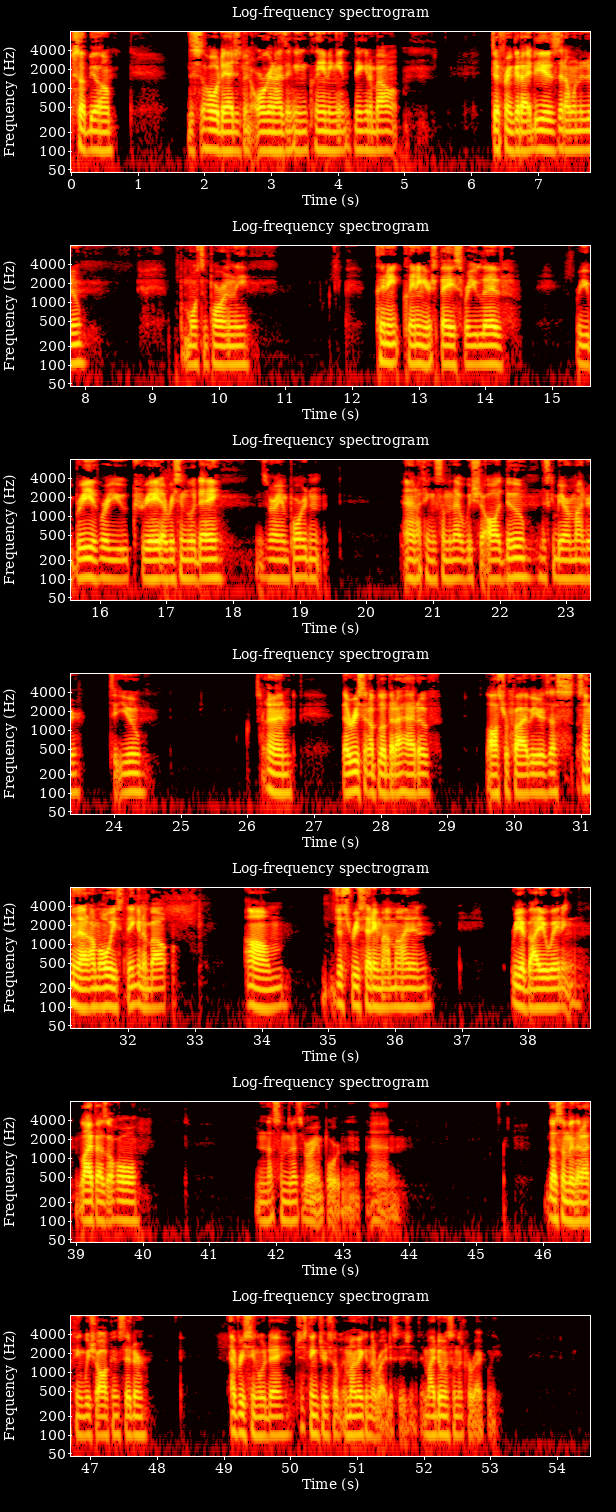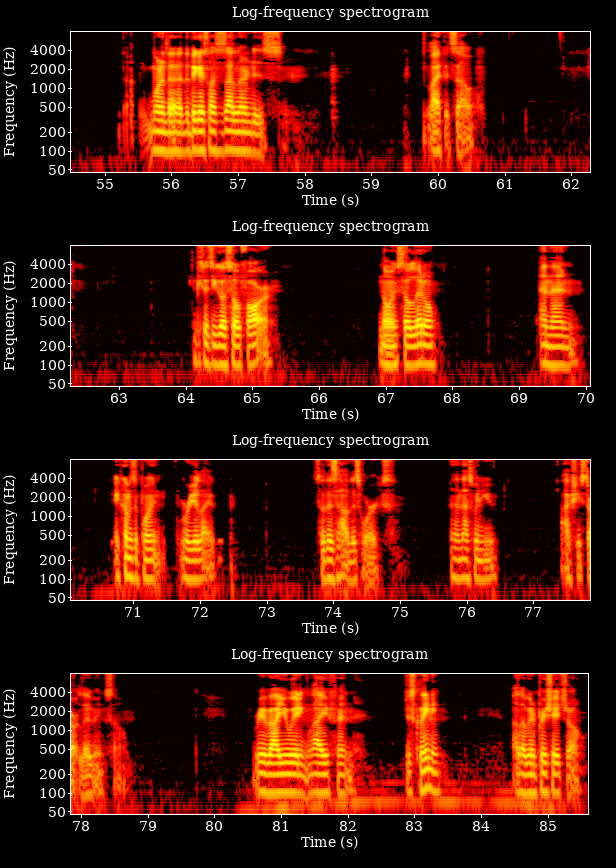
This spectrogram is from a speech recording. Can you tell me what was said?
What's up, y'all? This whole day I've just been organizing and cleaning and thinking about different good ideas that I want to do. But most importantly, cleaning cleaning your space where you live, where you breathe, where you create every single day is very important. And I think it's something that we should all do. This could be a reminder to you. And that recent upload that I had of lost for five years. That's something that I'm always thinking about. Um, just resetting my mind and reevaluating life as a whole. And that's something that's very important. And that's something that I think we should all consider every single day. Just think to yourself, am I making the right decisions? Am I doing something correctly? One of the, the biggest lessons I learned is life itself. Because you go so far, knowing so little, and then it comes a point where you're like, so this is how this works. And then that's when you actually start living. So, reevaluating life and just cleaning. I love and appreciate y'all.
